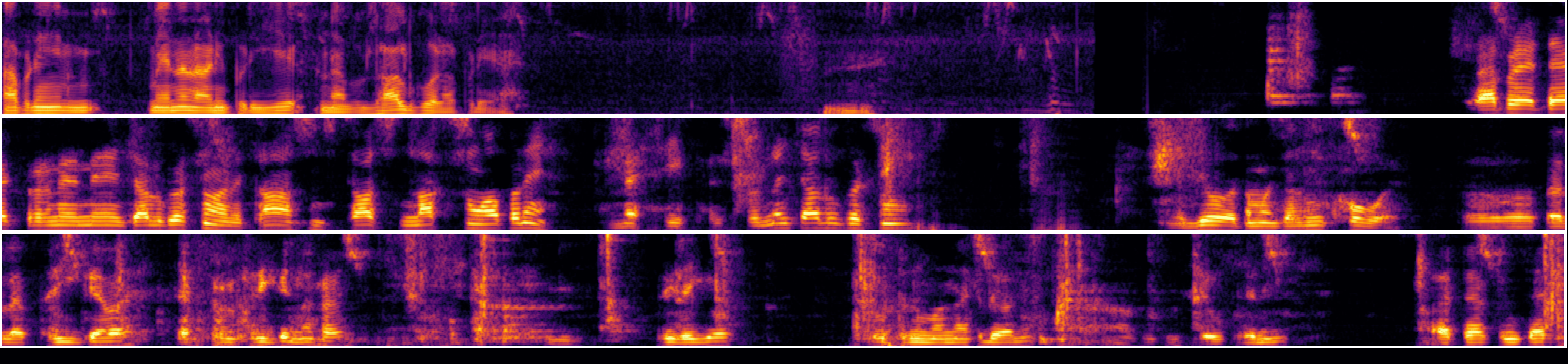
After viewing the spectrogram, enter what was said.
આપણી મહેનત આણી પડી છે અને લાલ ગોળ આપણે આ હમ. આપણે ટ્રેક્ટરને ને ચાલુ કરશું અને કાંસ કાંસ નાખશું આપણે મેસી ફેસ્ટરને ચાલુ કરશું અને જો તમારે ચાલુ મૂકવો હોય તો પહેલાં ફ્રી કહેવાય ટ્રેક્ટર ફ્રી કરી નખાય ફ્રી થઈ ગયો સ્કૂટરમાં નાખી દેવાનું આ બધું સેવ કરે નહીં આ ટ્રેક્ટર ચાલુ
